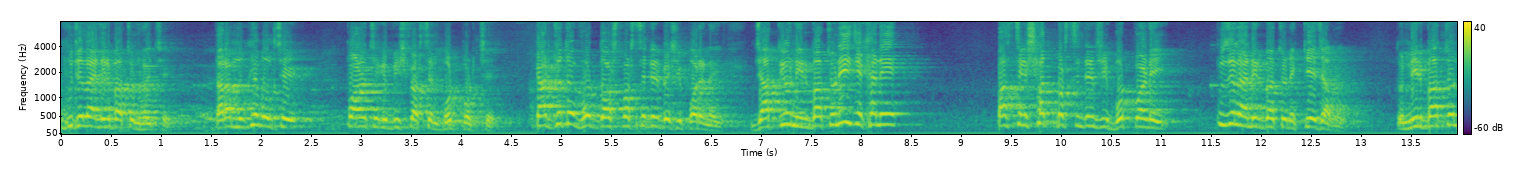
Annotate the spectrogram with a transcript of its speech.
উপজেলায় নির্বাচন হয়েছে। তারা মুখে বলছে, পনেরো থেকে বিশ পার্সেন্ট ভোট পড়ছে। কার্যত ভোট দশ পার্সেন্টের বেশি পড়ে নাই। জাতীয় নির্বাচনেই যেখানে পাঁচ থেকে সাত পার্সেন্টের বেশি ভোট পড়ে নেই, উপজেলা নির্বাচনে কে যাবে? তো নির্বাচন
